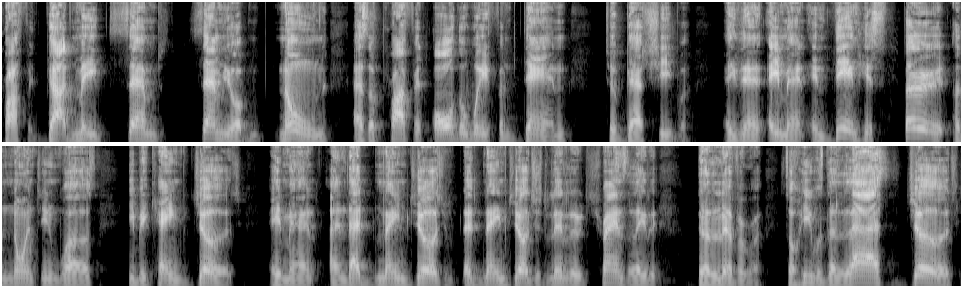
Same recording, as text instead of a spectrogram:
prophet. God made Sam, Samuel known as a prophet all the way from Dan to Beersheba. Amen. Amen. And then his third anointing was he became judge. Amen. And that name judge, that name judge is literally translated deliverer. So he was the last judge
